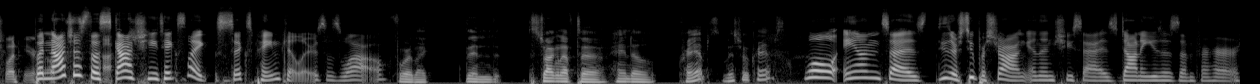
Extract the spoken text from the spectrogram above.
20 but not just the scotch. He takes like six painkillers as well. For like, then strong enough to handle cramps, menstrual cramps. Well, Ann says these are super strong, and then she says Donna uses them for her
